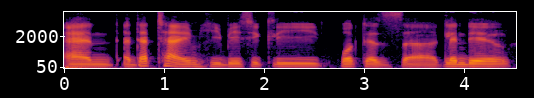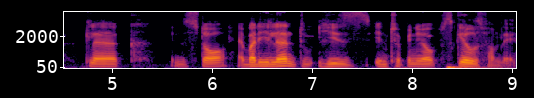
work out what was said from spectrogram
And at that time, he basically worked as uh, Glendale clerk in the store, but he learned his entrepreneurial skills from there.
